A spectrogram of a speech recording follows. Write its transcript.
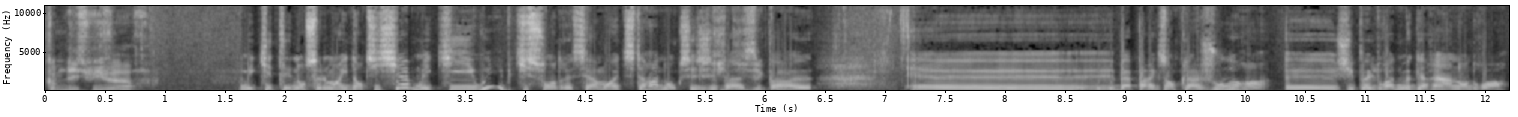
comme des suiveurs mais qui étaient non seulement identifiables, mais qui, oui, qui sont adressés à moi, etc. Donc c'est pas, pas euh, bah, par exemple, un jour, euh, j'ai pas eu le droit de me garer à un endroit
